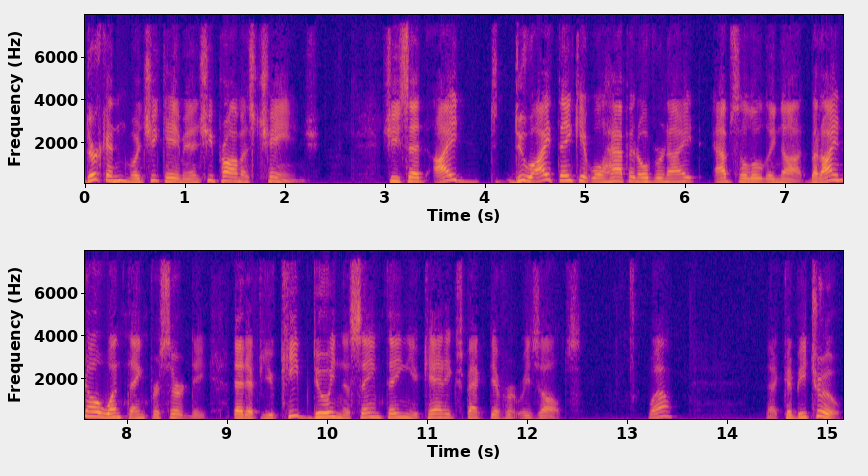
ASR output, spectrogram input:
Durkan, when she came in, she promised change. She said, I, do I think it will happen overnight? Absolutely not. But I know one thing for certainty, that if you keep doing the same thing, you can't expect different results. Well, that could be true.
